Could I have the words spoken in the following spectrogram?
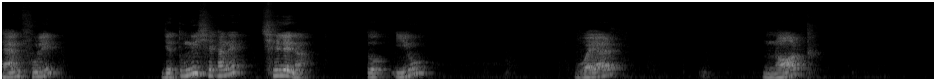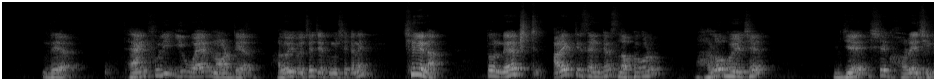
থ্যাঙ্কফুলি যে তুমি সেখানে ছিলে না। তো you were not there thankfully you were not there ভালোই হয়েছে যে তুমি সেখানে ছিলে না। তো নেক্সট আরেকটি সেন্টেন্স লক্ষ্য করো। ভালো হয়েছে যে সে ঘরে ছিল।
